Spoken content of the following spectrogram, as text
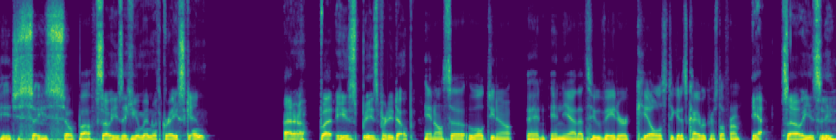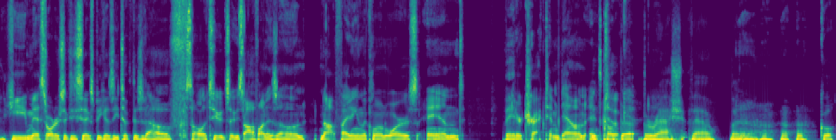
He's just so, he's so buff. So he's a human with gray skin. I don't know, but he's he's pretty dope. And also, well, do you know? And and yeah, that's who Vader kills to get his kyber crystal from. Yeah. So he's he missed Order 66 because he took this vow of solitude. So he's off on his own, not fighting in the Clone Wars, and Vader tracked him down. And It's called took- the Barash vow. But uh, cool.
